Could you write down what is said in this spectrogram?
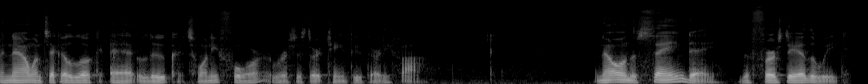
And now I want to take a look at Luke 24, verses 13 through 35. Now, on the same day, the first day of the week,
